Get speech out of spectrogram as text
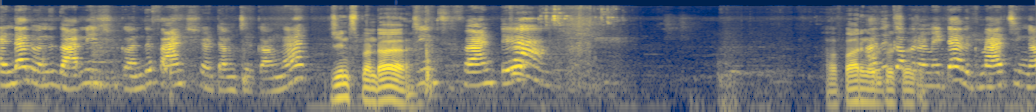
ரெண்டாவது வந்து தர்ணேஷுக்கு வந்து ஃபேண்ட் ஷர்ட் அமைச்சிருக்காங்க. ஜீன்ஸ் பேண்டா ஜீன்ஸ் பேண்ட்டு பாருங்க ட்ரெஸ் அதுக்கப்புறமேட்டு அதுக்கு மேட்சிங்கா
